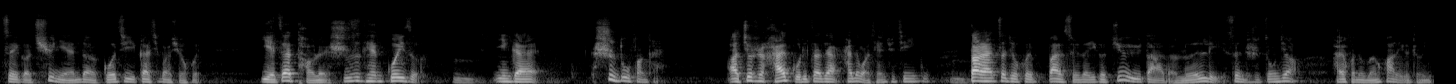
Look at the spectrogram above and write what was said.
这个去年的国际干细胞学会，也在讨论十四天规则，嗯，应该适度放开，啊，就是还鼓励大家还得往前去进一步。当然，这就会伴随着一个巨大的伦理，甚至是宗教，还有很多文化的一个争议，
